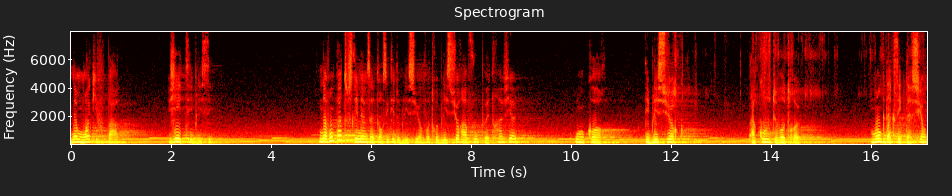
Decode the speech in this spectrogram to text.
même moi qui vous parle, j'ai été blessée. Nous n'avons pas tous les mêmes intensités de blessure. Votre blessure à vous peut être un viol ou encore des blessures à cause de votre manque d'acceptation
